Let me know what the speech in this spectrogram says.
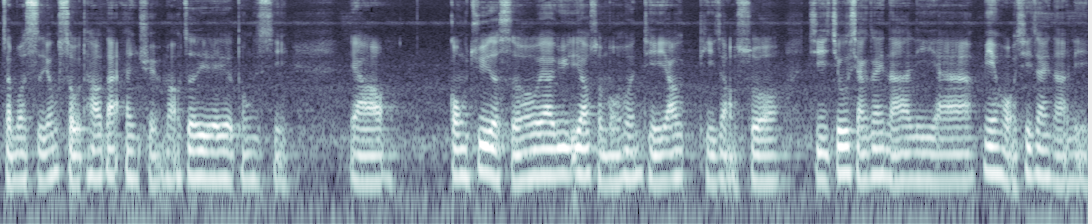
怎么使用手套、戴安全帽这一类的东西，要工具的时候要遇到什么问题，要提早说急救箱在哪里呀、灭火器在哪里。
